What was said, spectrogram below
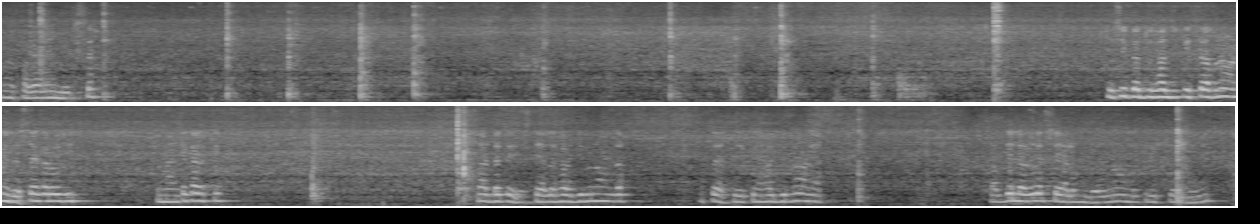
ਹੁਣ ਪਕਾਉਣਾ ਮਿਕਸ ਤੁਸੀਂ ਕੱਦੂ ਸਬਜ਼ੀ ਕਿਸ ਤਰ੍ਹਾਂ ਬਣਾਉਣੀ ਦੱਸਿਆ ਕਰੋ ਜੀ ਕਮੈਂਟ ਕਰਕੇ। ਸਾਡਾ ਤੇ ਸਟਾਈਲ ਸਬਜ਼ੀ ਬਣਾਉਣ ਦਾ, ਅਸੀਂ ਤਰੀਕੇ ਨਾਲ ਸਬਜ਼ੀ ਬਣਾਉਣੀ ਆ। ਸਭ ਦੇ ਅਲੱਗ ਅਲੱਗ ਸਟਾਈਲ ਹੁੰਦੇ ਨੇ ਬਣਾਉਣ ਦੇ ਤਰੀਕੇ ਹੁੰਦੇ ਨੇ।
